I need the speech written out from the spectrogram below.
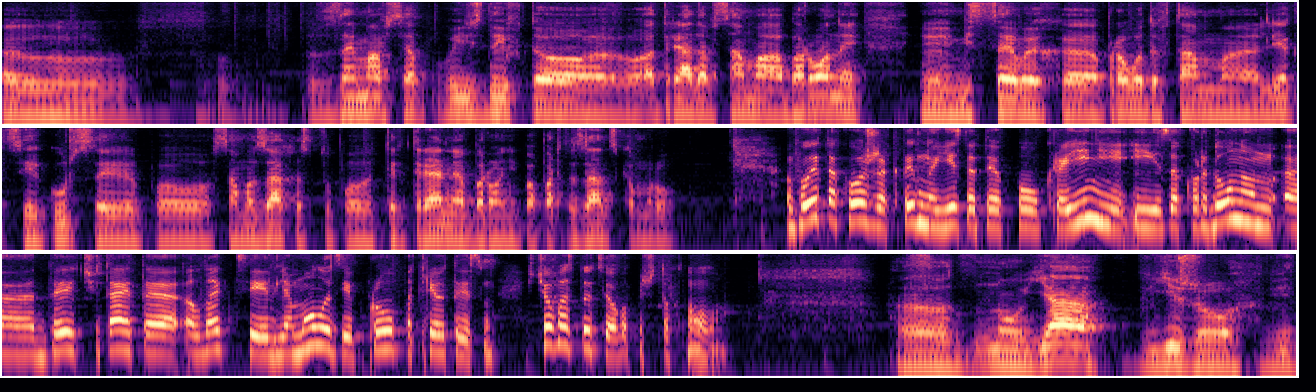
е, Займався, виїздив до отрядів самооборони е, місцевих, е, проводив там е, лекції, курси по самозахисту, по територіальній обороні, по партизанському руху. Ви також активно їздите по Україні і за кордоном, е, де читаєте лекції для молоді про патріотизм. Що вас до цього підштовхнуло? Е, Ну, я їжджу від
